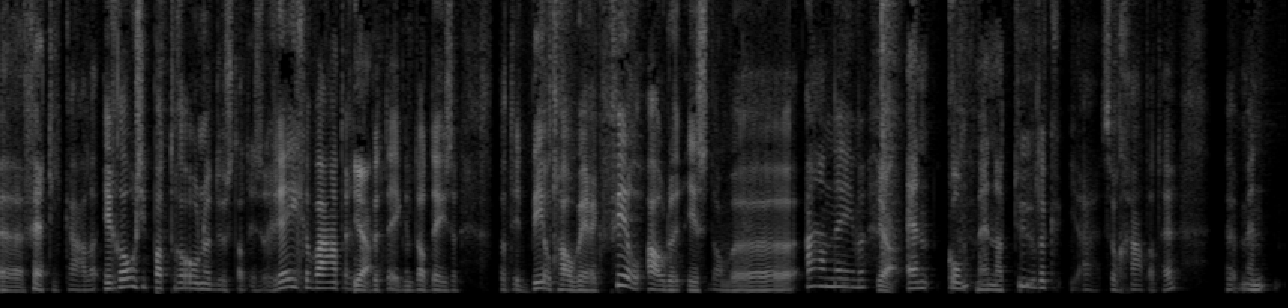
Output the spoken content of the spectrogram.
eh, verticale erosiepatronen. Dus dat is regenwater. Ja. Dat betekent dat, deze, dat dit beeldhouwwerk veel ouder is dan we eh, aannemen. Ja. En komt men natuurlijk, ja, zo gaat dat, hè. men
